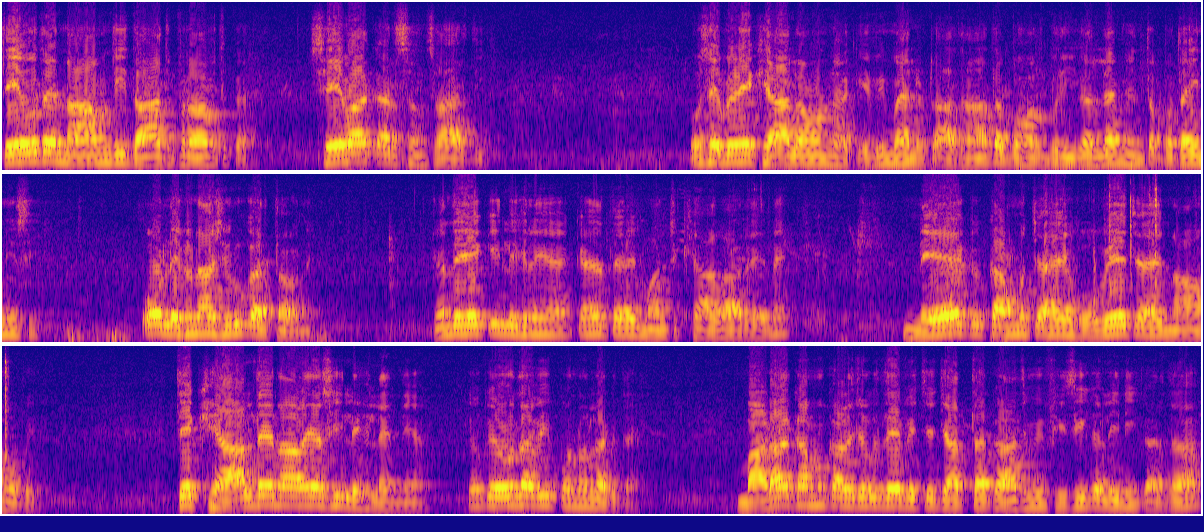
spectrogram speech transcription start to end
ਤੇ ਉਹਦੇ ਨਾਮ ਦੀ ਦਾਤ ਪ੍ਰਾਪਤ ਕਰ, ਸੇਵਾ ਕਰ ਸੰਸਾਰ ਦੀ। ਉਸੇ ਵੇਲੇ ਖਿਆਲ ਆਉਣ ਲੱਗੇ ਵੀ ਮੈਂ ਲੁਟਾ ਦਾਂ, ਤਾਂ ਬਹੁਤ ਬੁਰੀ ਗੱਲ ਹੈ, ਮੈਨੂੰ ਤਾਂ ਪਤਾ ਹੀ ਨਹੀਂ ਸੀ। ਉਹ ਲਿਖਣਾ ਸ਼ੁਰੂ ਕਰਤਾ ਉਹਨੇ। ਕਹਿੰਦੇ, ਇਹ ਕੀ ਲਿਖ ਰਹੇ ਆ ਕਹਿੰਦੇ, ਤੇਰੇ ਮਨ 'ਚ ਖਿਆਲ ਆ ਰਹੇ ਨੇ ਨੇਕ ਕੰਮ ਚਾਹੇ ਹੋਵੇ, ਚਾਹੇ ਨਾ ਹੋਵੇ। ਤੇ ਖਿਆਲ ਦੇ ਨਾਲ ਅਸੀਂ ਲਿਖ ਲੈਂਦੇ ਆ ਕਿਉਂਕਿ ਉਹਦਾ ਵੀ ਪੁੰਨ ਲੱਗਦਾ ਹੈ। ਮਾੜਾ ਕੰਮ ਕਲਯੁਗ ਦੇ ਵਿੱਚ ਜਦ ਤੱਕ ਆਦਮੀ ਫਿਜ਼ੀਕਲੀ ਨਹੀਂ ਕਰਦਾ,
